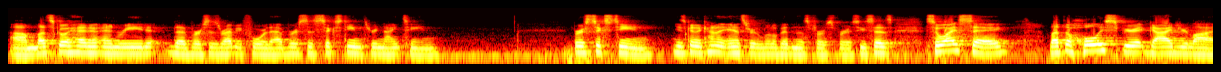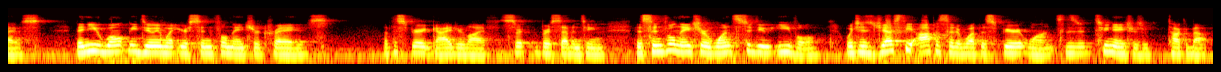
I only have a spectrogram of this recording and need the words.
Um, let's go ahead and read the verses right before that, verses 16 through 19. Verse 16, he's going to kind of answer it a little bit in this first verse. He says, So I say, let the Holy Spirit guide your lives. Then you won't be doing what your sinful nature craves. Let the Spirit guide your life. Verse 17. The sinful nature wants to do evil, which is just the opposite of what the Spirit wants. These are two natures we talked about.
